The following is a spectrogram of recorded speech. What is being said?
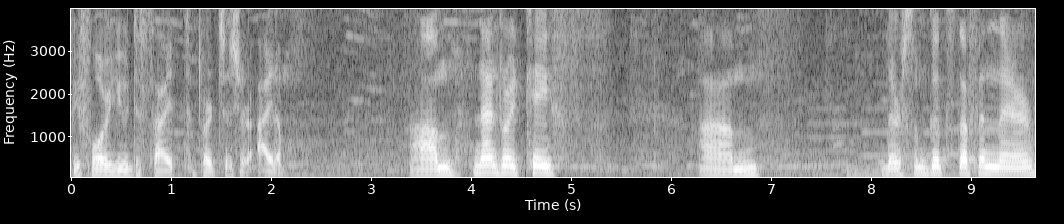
before you decide to purchase your item. Um, Nendoroid case, um, there's some good stuff in there.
